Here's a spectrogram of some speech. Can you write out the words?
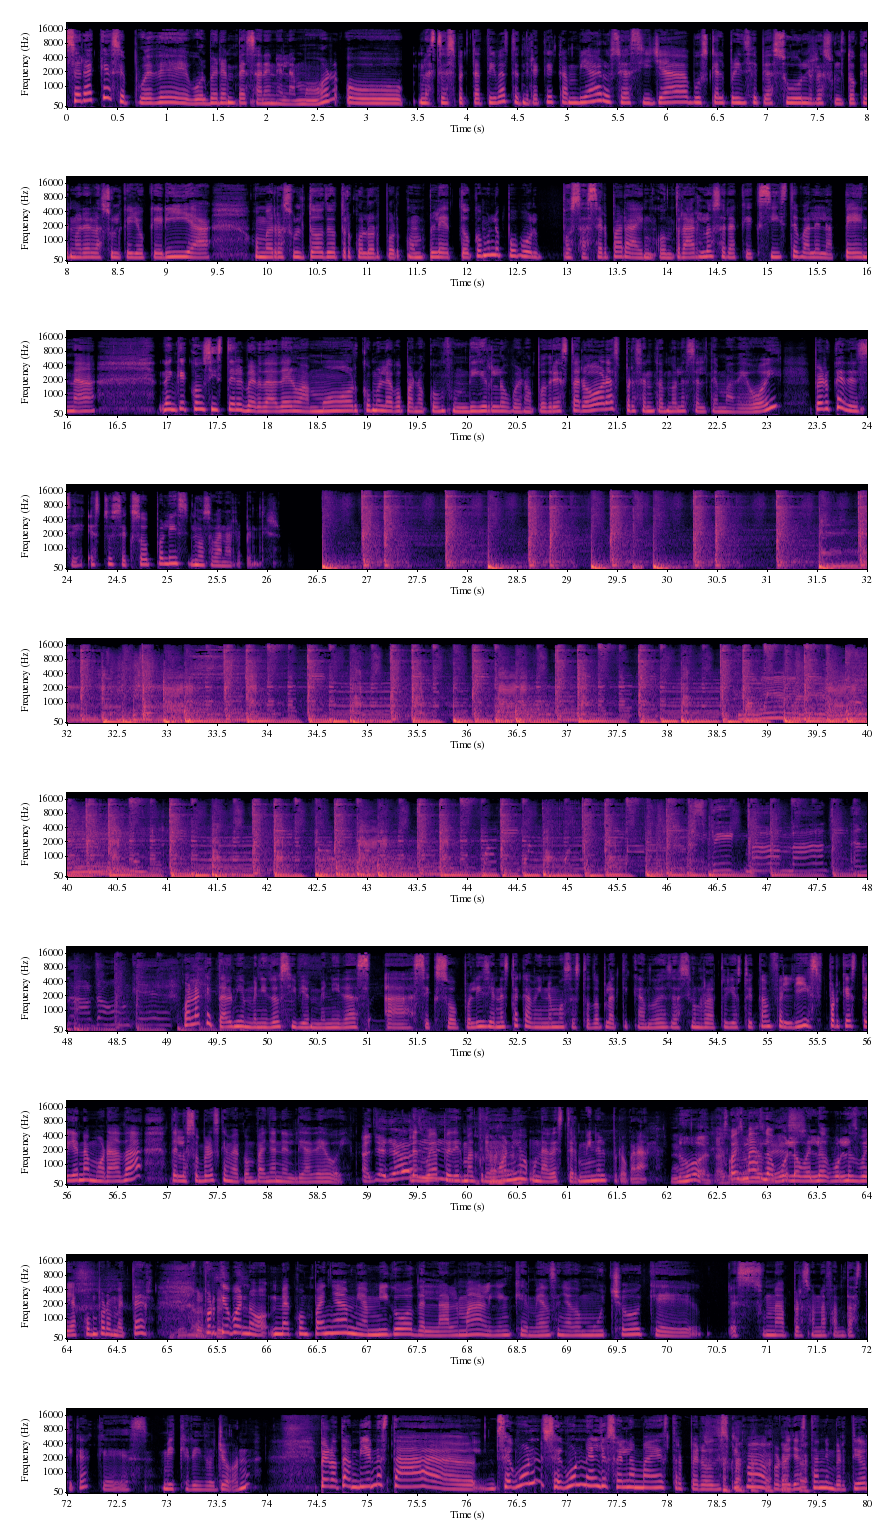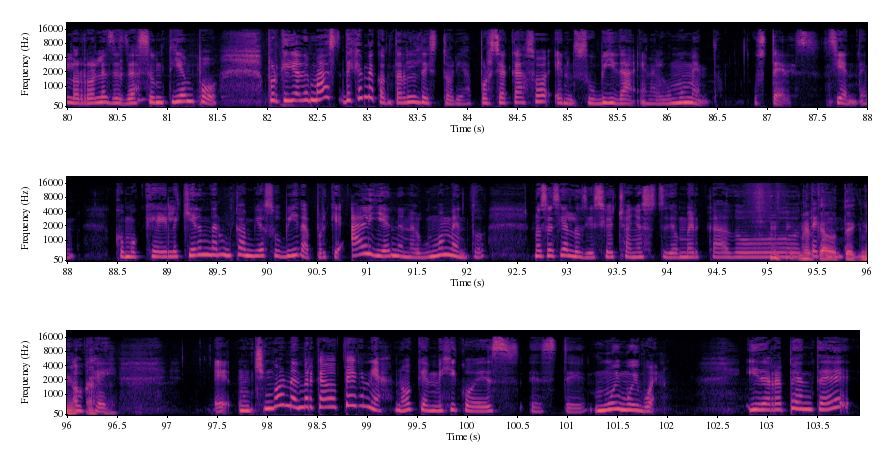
¿Será que se puede volver a empezar en el amor o nuestras expectativas tendrían que cambiar? O sea, si ya busqué al príncipe azul resultó que no era el azul que yo quería o me resultó de otro color por completo, ¿cómo le puedo pues, hacer para encontrarlo? ¿Será que existe? ¿Vale la pena? ¿En qué consiste el verdadero amor? ¿Cómo le hago para no confundirlo? Bueno, podría estar horas presentándoles el tema de hoy, pero quédense, esto es Sexópolis, no se van a arrepentir. Hola, ¿qué tal? Bienvenidos y bienvenidas a Sexópolis. Y en esta cabina hemos estado platicando desde hace un rato y estoy tan feliz porque estoy enamorada de los hombres que me acompañan el día de hoy. Ay, ay, ay. Les voy a pedir matrimonio una vez termine el programa. No, O es más, lo, lo- lo- los voy a comprometer. Porque bueno, me acompaña mi amigo del alma, alguien que me ha enseñado mucho, que es una persona fantástica, que es mi querido John. Pero también está, según, según él, yo soy la maestra, pero discúlpame, pero ya están invertidos los roles desde hace un tiempo. Porque y además, déjenme contarles la historia, por si acaso en su vida, en algún momento, ustedes sienten como que le quieren dar un cambio a su vida, porque alguien en algún momento, no sé si a los 18 años estudió mercado Mercadotecnia, Ok. Eh, un chingón es mercadotecnia, ¿no? Que en México es este muy, muy bueno. Y de repente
